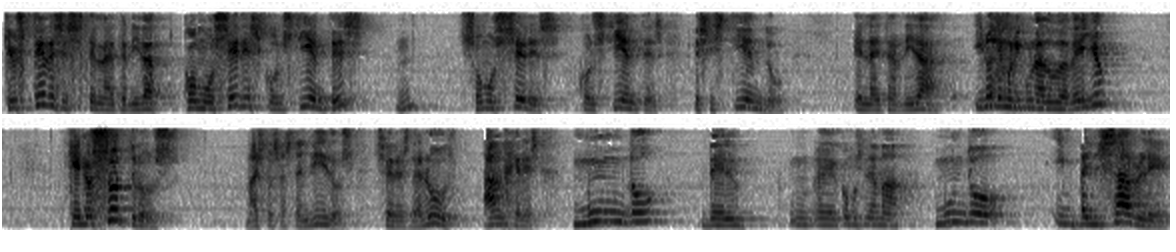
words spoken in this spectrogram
Que ustedes existen en la eternidad como seres conscientes, somos seres conscientes existiendo en la eternidad y no tengo ninguna duda de ello, que nosotros, maestros ascendidos, seres de luz, ángeles, mundo del, eh, ¿cómo se llama? Mundo impensable,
